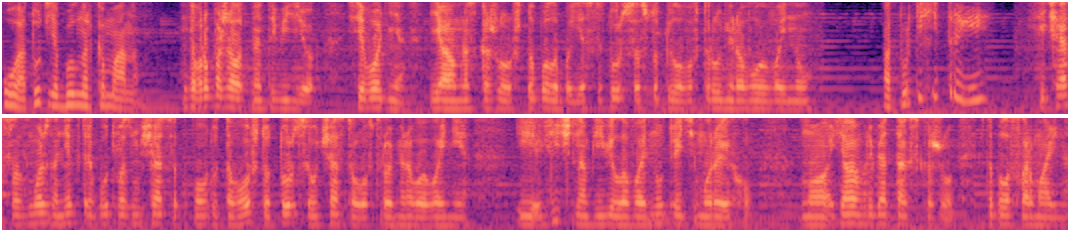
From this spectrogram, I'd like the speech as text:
О, а тут я был наркоманом. Добро пожаловать на это видео. Сегодня я вам расскажу, что было бы, если Турция вступила во Вторую мировую войну. А турки хитрые. Сейчас, возможно, некоторые будут возмущаться по поводу того, что Турция участвовала во Второй мировой войне и лично объявила войну Третьему Рейху. Но я вам, ребят, так скажу, это было формально.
